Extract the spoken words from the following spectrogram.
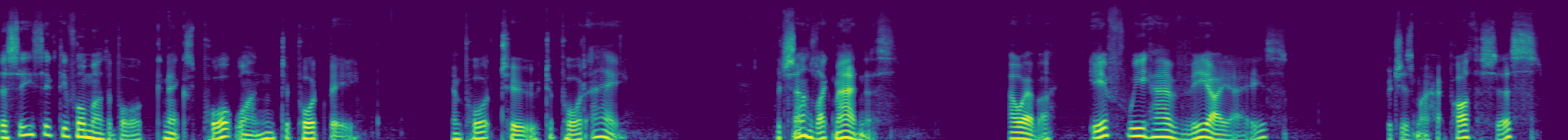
The C64 motherboard connects port 1 to port B and port 2 to port A, which sounds like madness. However, if we have VIAs, which is my hypothesis,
